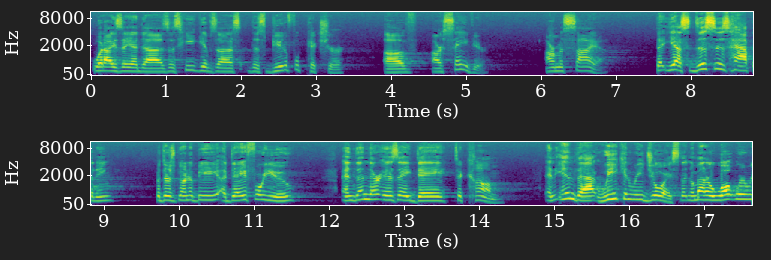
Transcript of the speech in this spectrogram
what Isaiah does is he gives us this beautiful picture of our Savior, our Messiah. That yes, this is happening, but there's going to be a day for you, and then there is a day to come. And in that, we can rejoice that no matter what we're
